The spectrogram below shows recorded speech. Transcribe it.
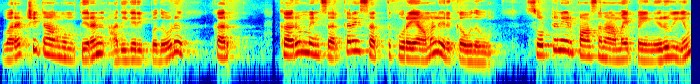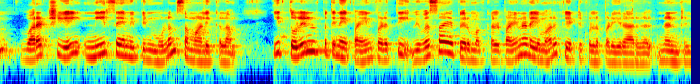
வறட்சி தாங்கும் திறன் அதிகரிப்பதோடு கற் கரும்பின் சர்க்கரை சத்து குறையாமல் இருக்க உதவும். சொட்டு நீர் பாசன அமைப்பை நிறுவியும் வறட்சியை நீர் சேமிப்பின் மூலம் சமாளிக்கலாம். இத்தொழில்நுட்பத்தினை பயன்படுத்தி விவசாய பெருமக்கள் பயனடையுமாறு கேட்டுக்கொள்ளப்படுகிறார்கள் நன்றி.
